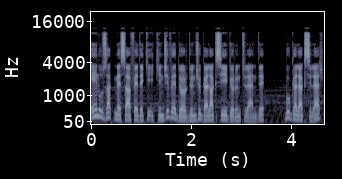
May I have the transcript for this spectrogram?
en uzak mesafedeki ikinci ve dördüncü galaksiyi görüntülendi, bu galaksiler,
